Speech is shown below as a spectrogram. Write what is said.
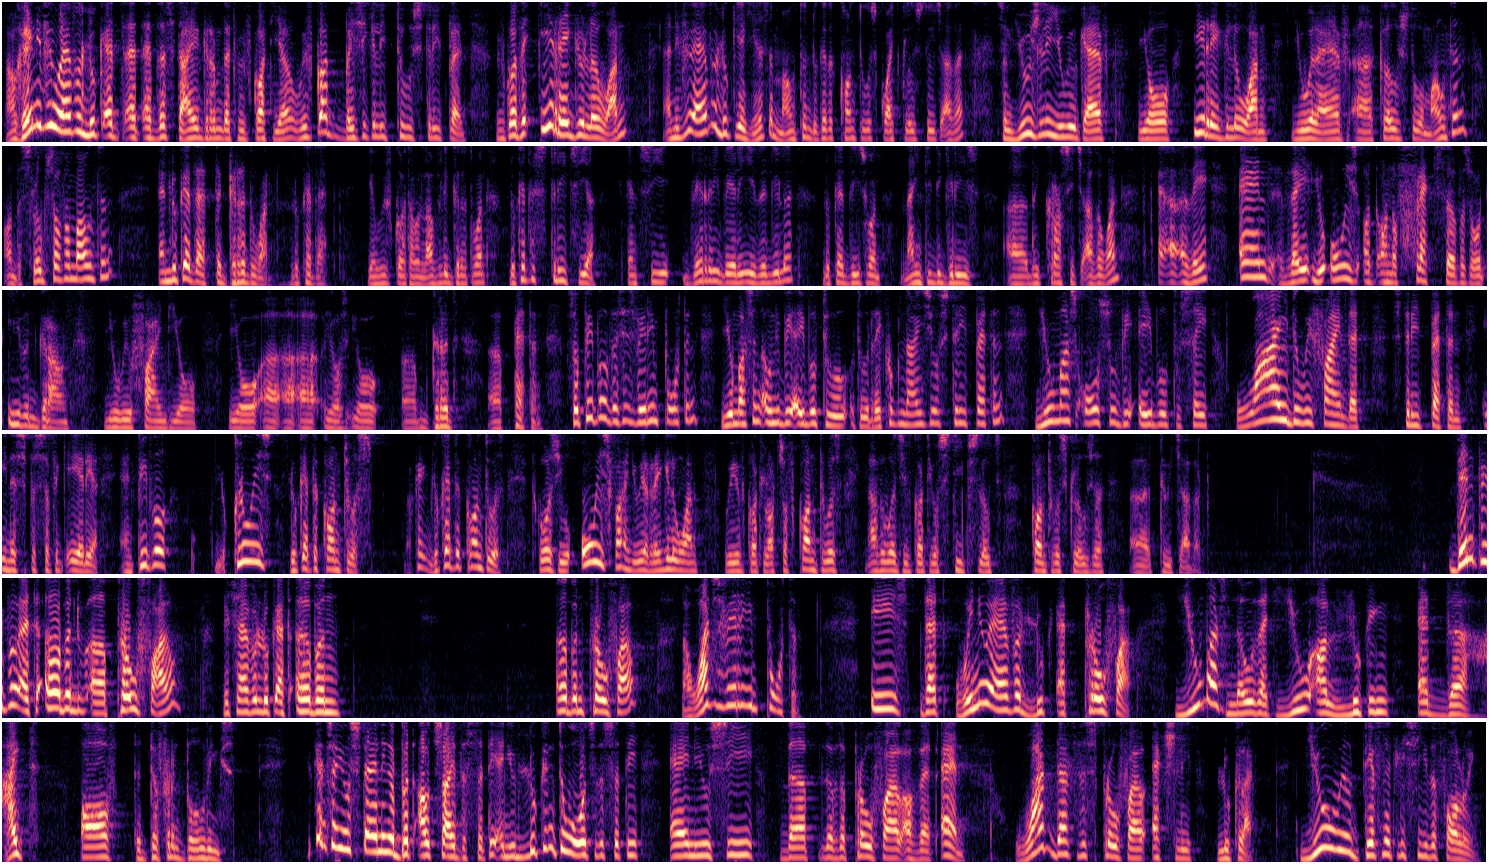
Now again, if you have a look at, at, at this diagram that we've got here, we've got basically two street plans. We've got the irregular one, and if you ever look here, here's a mountain, look at the contours quite close to each other. So usually you will have your irregular one, you will have uh, close to a mountain, on the slopes of a mountain. And look at that, the grid one, look at that. Here we've got our lovely grid one. Look at the streets here. You can see very, very irregular. Look at this one, 90 degrees. Uh, they cross each other one uh, uh there. And they, you always on a flat surface or even ground, you will find your, your, uh, uh, your, your um, grid uh, pattern. So people, this is very important. You mustn't only be able to, to recognize your street pattern, you must also be able to say, why do we find that street pattern in a specific area? And people, your clue is, look at the contours. Okay, look at the contours because you always find your irregular one where you've got lots of contours. In other words, you've got your steep slopes, contours closer uh, to each other. Then people at urban uh, profile, let's have a look at urban urban profile. Now, what's very important is that when you have a look at profile, you must know that you are looking at the height of the different buildings. You can say you're standing a bit outside the city and you're looking towards the city and you see the, the, the profile of that. And what does this profile actually look like? You will definitely see the following.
